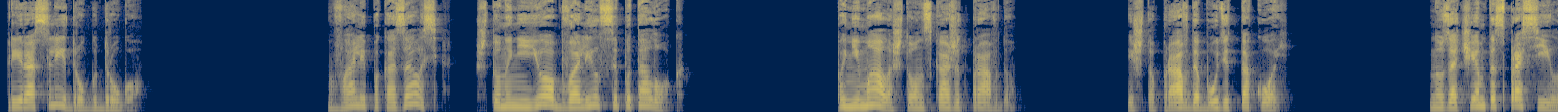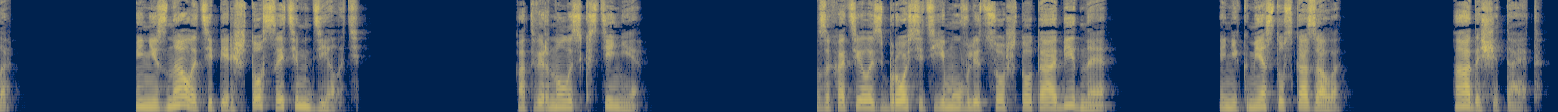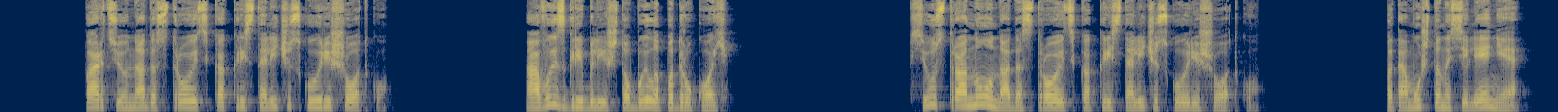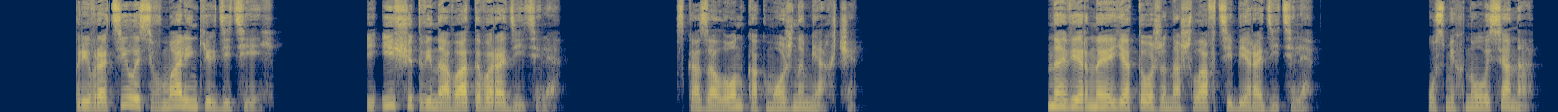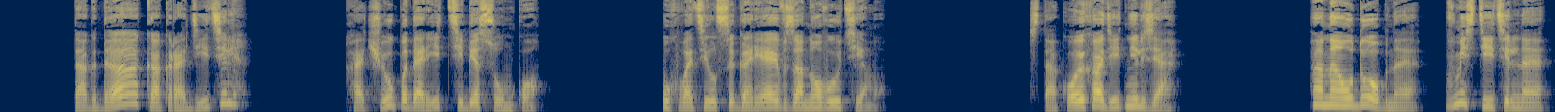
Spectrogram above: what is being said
приросли друг к другу. Вале показалось, что на нее обвалился потолок. Понимала, что он скажет правду. И что правда будет такой. Но зачем-то спросила. И не знала теперь, что с этим делать. Отвернулась к стене. Захотелось бросить ему в лицо что-то обидное, и не к месту сказала. Ада считает. Партию надо строить как кристаллическую решетку. А вы сгребли, что было под рукой. Всю страну надо строить как кристаллическую решетку. Потому что население превратилось в маленьких детей и ищет виноватого родителя. Сказал он как можно мягче. Наверное, я тоже нашла в тебе родителя. Усмехнулась она. Тогда, как родитель, хочу подарить тебе сумку. Ухватился Горяев за новую тему. С такой ходить нельзя. Она удобная, вместительная.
